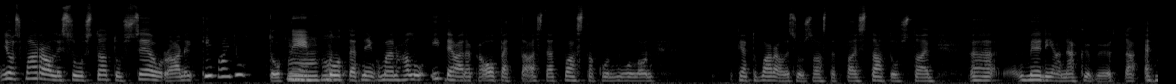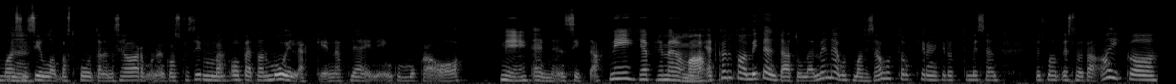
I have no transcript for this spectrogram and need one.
jos varallisuus, status seuraa, niin kiva juttu. Niin. Mm-hmm. Mutta niin mä en halua itse ainakaan opettaa sitä, että vasta kun mulla on tietty varallisuusaste tai status tai ö, median näkyvyyttä, että mä olisin Mm. silloin vasta kuuntelemisen arvoinen, koska sitten Mm. mä opetan muillekin, että ne ei niin kuin muka ole Niin. ennen sitä. Niin, jep, nimenomaan. Niin, et katsotaan, miten tämä tulee menee, mutta mä oon siis aloittanut kirjan kirjoittamisen. Nyt vaan pitäisi löytää aikaa.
